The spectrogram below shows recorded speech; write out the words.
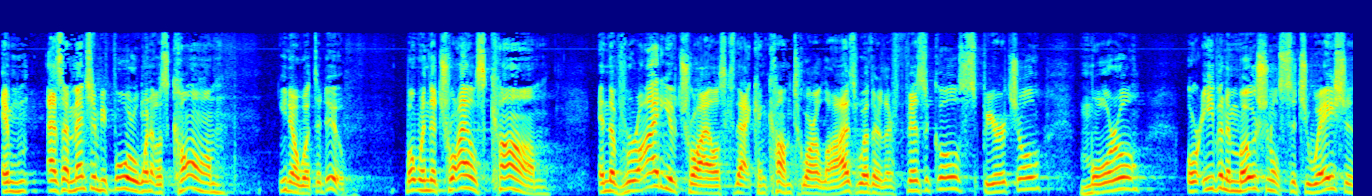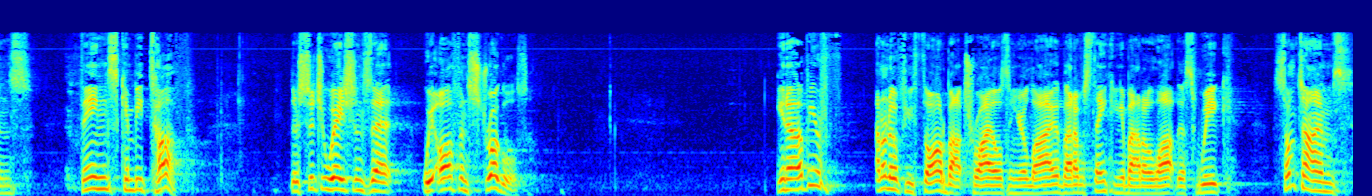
And as I mentioned before, when it was calm, you know what to do. But when the trials come, and the variety of trials that can come to our lives, whether they're physical, spiritual, moral, or even emotional situations, things can be tough. There's situations that we often struggle. You know, if you're, I don't know if you thought about trials in your life, but I was thinking about it a lot this week. Sometimes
